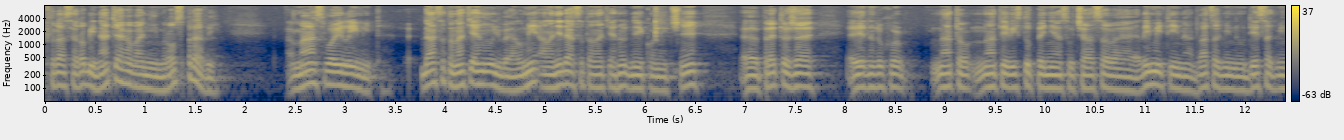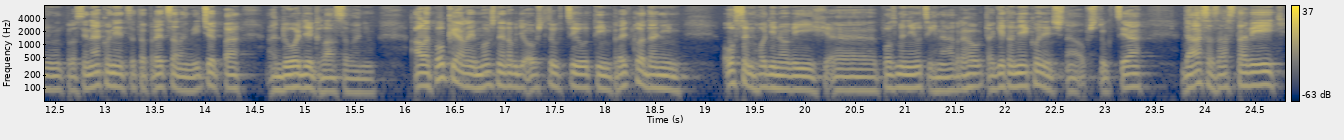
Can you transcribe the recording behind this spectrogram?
ktorá sa robí naťahovaním rozpravy, má svoj limit. Dá sa to natiahnuť veľmi, ale nedá sa to natiahnuť nekonečne, e, pretože jednoducho na, to, na tie vystúpenia sú časové limity na 20 minút, 10 minút, proste nakoniec sa to predsa len vyčerpa a dôjde k hlasovaniu. Ale pokiaľ je možné robiť obštrukciu tým predkladaním 8-hodinových e, pozmenujúcich návrhov, tak je to nekonečná obštrukcia dá sa zastaviť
